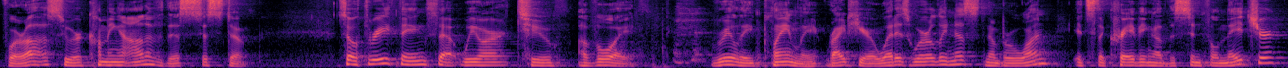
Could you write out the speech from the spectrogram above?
for us who are coming out of this system. So, three things that we are to avoid really plainly right here. What is worldliness? Number one, it's the craving of the sinful nature.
